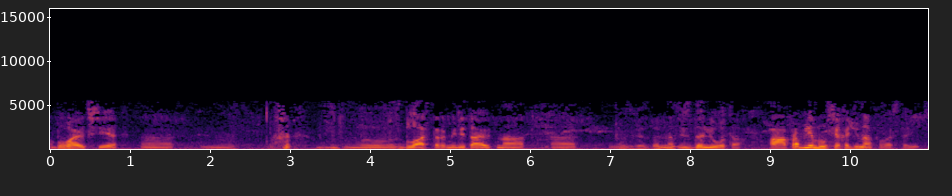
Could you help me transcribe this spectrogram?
бывают все э, в- с бластерами, летают на, э, на звездолетах. А проблемы у всех одинаковые остаются.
